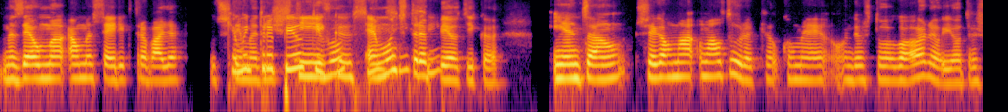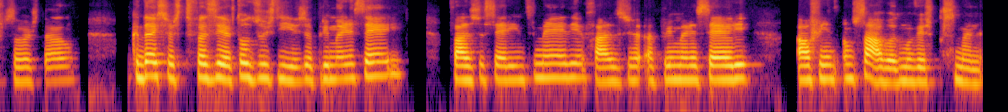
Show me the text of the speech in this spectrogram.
mas é uma, é uma série que trabalha o sistema que é muito digestivo, terapêutica, sim, é muito sim, terapêutica. Sim. E então chega a uma, uma altura, que, como é onde eu estou agora e outras pessoas estão, que deixas de fazer todos os dias a primeira série, fazes a série intermédia, fazes a primeira série ao fim, um sábado, uma vez por semana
